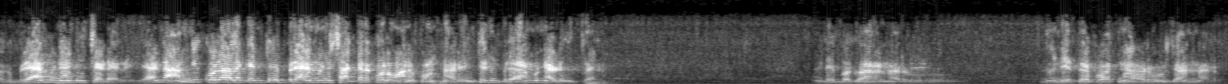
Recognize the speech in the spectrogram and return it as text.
ఒక బ్రాహ్మణ్ అడుగుతాడు ఆయన ఏమన్నా అన్ని కులాల కంటే బ్రాహ్మణ్స్ అగ్రకులం అనుకుంటున్నారు ఏంటని బ్రాహ్మణ్ణి అడుగుతాడు. అంటే భగవాన్ అన్నారు నువ్వు నిద్రపోతున్నావా? ఊజా అన్నారు.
